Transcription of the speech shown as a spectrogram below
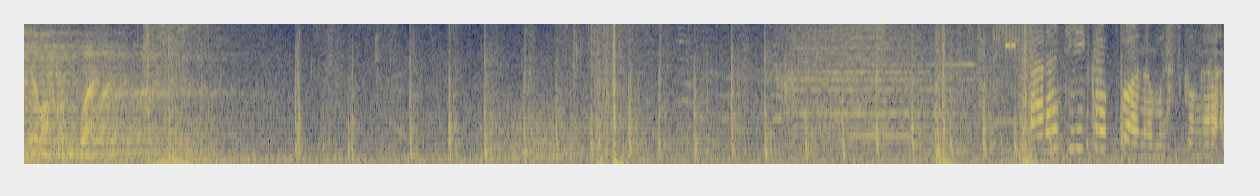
前往户外。アラティカッポアの息子が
